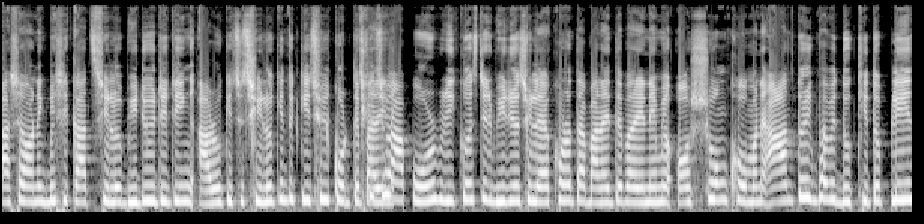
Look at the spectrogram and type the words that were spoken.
বাসায় অনেক বেশি কাজ ছিল ভিডিও এডিটিং আরও কিছু ছিল কিন্তু কিছুই করতে পারি আপুর রিকোয়েস্টের ভিডিও ছিল এখনও তা বানাইতে পারিনি। আমি অসংখ্য মানে আন্তরিকভাবে দুঃখিত। প্লিজ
